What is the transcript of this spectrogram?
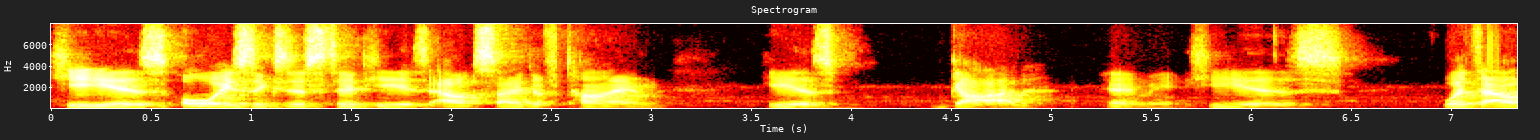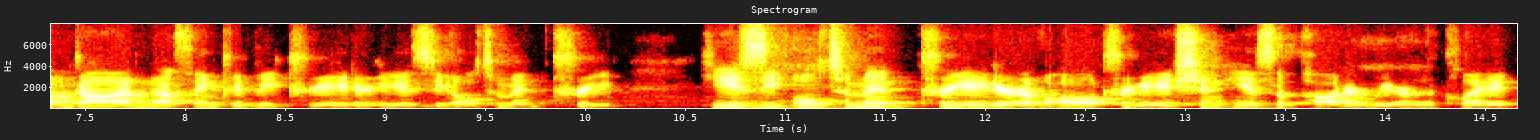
He is always existed. He is outside of time. He is God. I mean, he is without God, nothing could be created. He is the ultimate cre- He is the ultimate creator of all creation. He is the potter, we are the clay.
